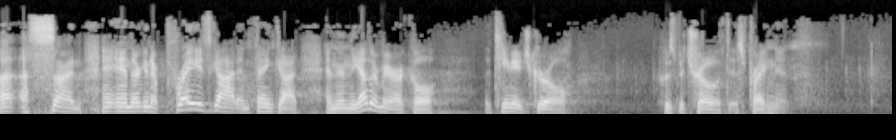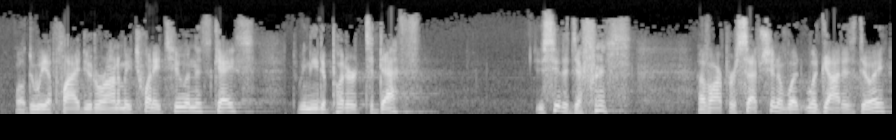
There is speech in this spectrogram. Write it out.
a, a son, and, and they're going to praise God and thank God. And then the other miracle, the teenage girl who's betrothed is pregnant. Well, do we apply Deuteronomy 22 in this case? Do we need to put her to death? Do you see the difference of our perception of what, what God is doing?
